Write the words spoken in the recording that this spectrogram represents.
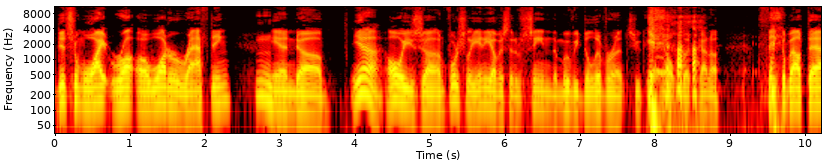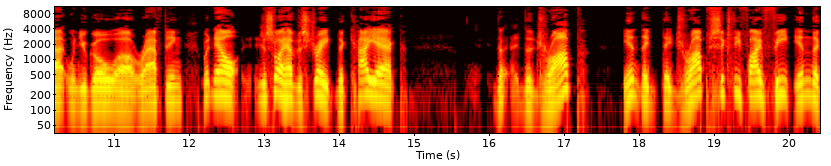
Did some white ro- uh, water rafting, Mm. and uh, yeah, always. Uh, unfortunately, any of us that have seen the movie Deliverance, you can't help but kind of think about that when you go uh, rafting. But now, just so I have this straight, the kayak, the the drop in they they drop sixty five feet in the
